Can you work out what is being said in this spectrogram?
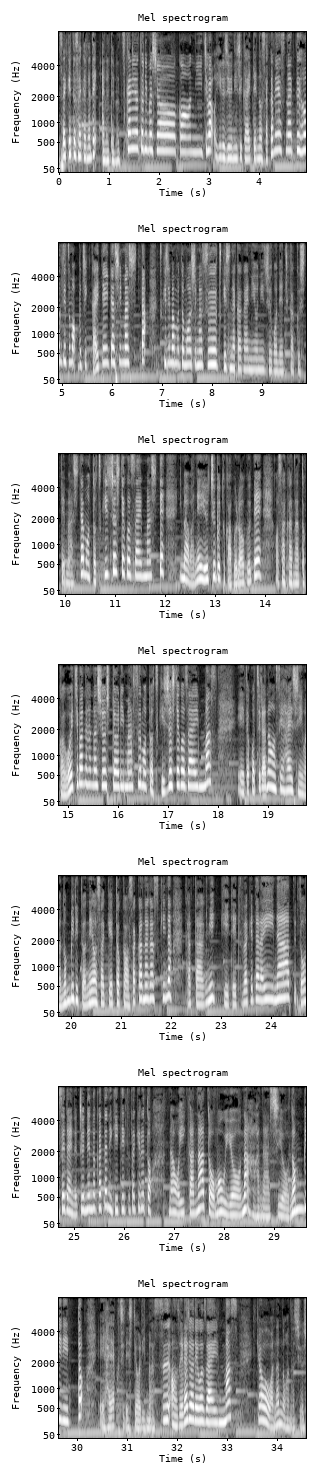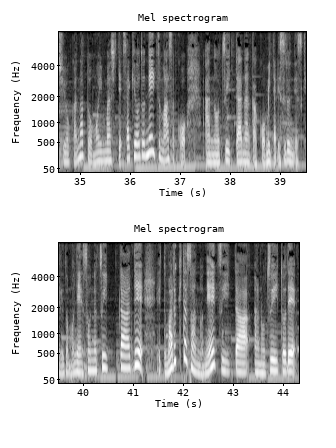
酒と魚であなたの疲れを取りましょう。こんにちは。お昼12時開店の魚屋スナック。本日も無事開店いたしました。築地ママと申します。築地仲買人を25年近くしてました。元築地女子でございまして、今はね、YouTube とかブログでお魚とか魚市場の話をしております。元築地女子でございます。えっ、ー、と、こちらの音声配信はのんびりとね、お酒とかお魚が好きな方に聞いていただけたらいいなって、同世代の中年の方に聞いていただけると、なおいいかなと思うような話をのんびりと、えー、早口でしております。音声ラジオでございます。今日は何の話をしようかなと思いまして、先ほどね、いつも朝こう、あの、ツイッターなんかこう見たりするんですけれどもね、そんなツイッターで、えっと、丸北さんのね、ツイッター、あの、ツイートで、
